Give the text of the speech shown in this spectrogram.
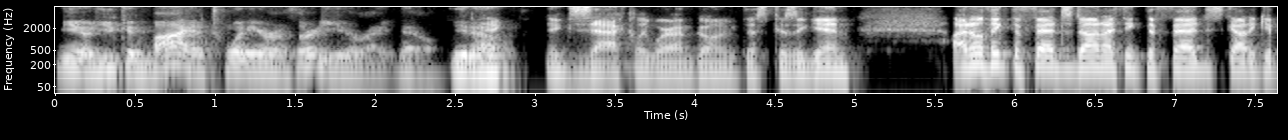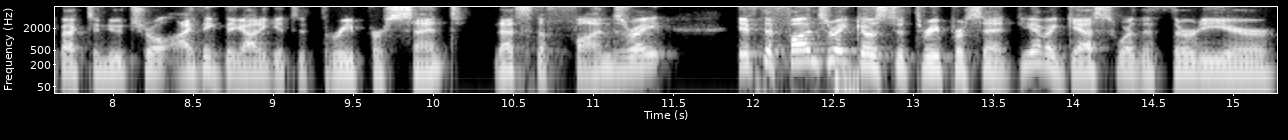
you know, you can buy a 20 or a 30 year right now, you know? Exactly where I'm going with this. Because again, I don't think the Fed's done. I think the Fed's got to get back to neutral. I think they got to get to 3%. That's the funds rate. If the funds rate goes to 3%, do you have a guess where the 30 year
